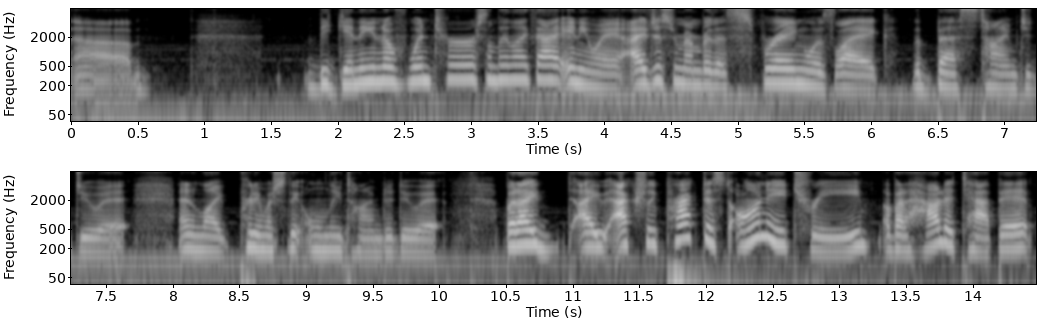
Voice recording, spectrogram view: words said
uh, beginning of winter or something like that. Anyway, I just remember that spring was like the best time to do it and like pretty much the only time to do it. But I I actually practiced on a tree about how to tap it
